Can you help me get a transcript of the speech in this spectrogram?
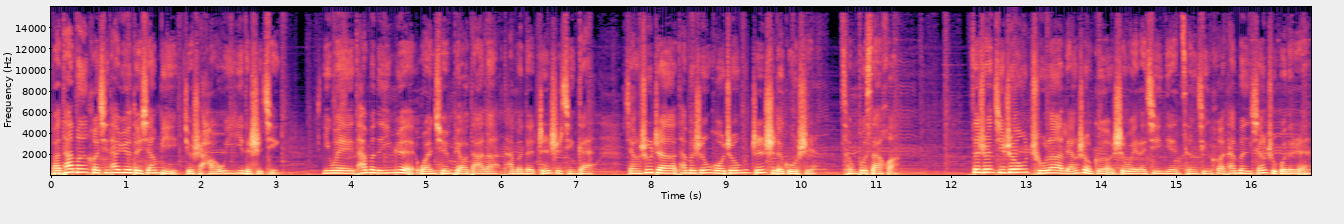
把他们和其他乐队相比，就是毫无意义的事情。因为他们的音乐完全表达了他们的真实情感，讲述着他们生活中真实的故事，从不撒谎。在专辑中，除了两首歌是为了纪念曾经和他们相处过的人，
